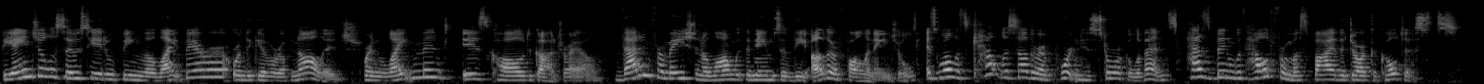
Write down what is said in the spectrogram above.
the angel associated with being the light bearer or the giver of knowledge, or enlightenment, is called Gadrael. That information, along with the names of the other fallen angels, as well as countless other important historical events, has been withheld from us by the dark occultists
